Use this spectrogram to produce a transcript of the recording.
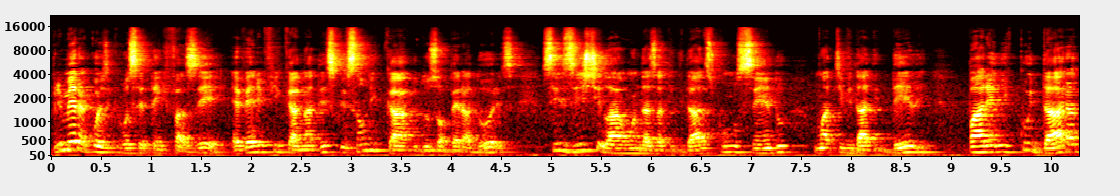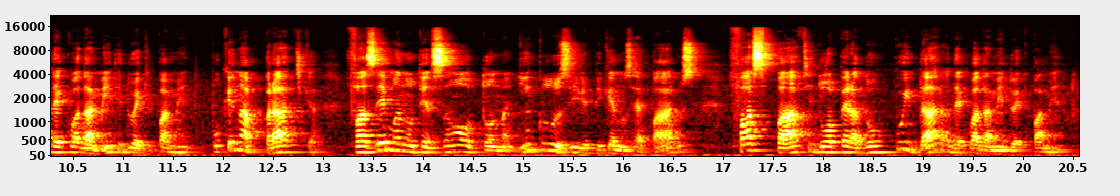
primeira coisa que você tem que fazer é verificar na descrição de cargo dos operadores se existe lá uma das atividades como sendo uma atividade dele para ele cuidar adequadamente do equipamento. Porque na prática, fazer manutenção autônoma, inclusive pequenos reparos, faz parte do operador cuidar adequadamente do equipamento.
